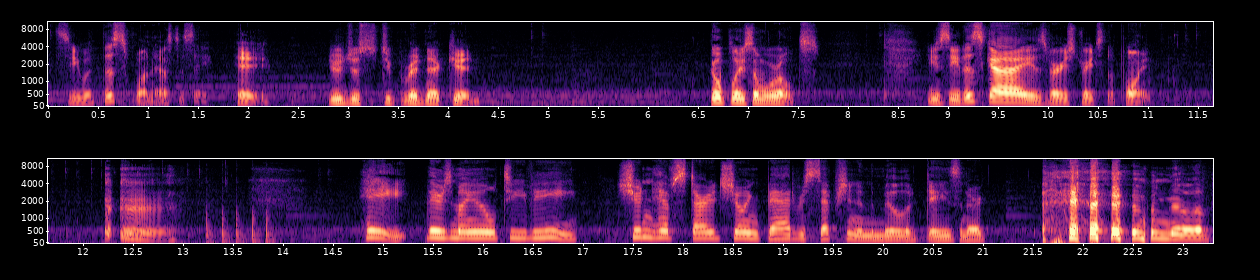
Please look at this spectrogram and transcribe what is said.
Let's see what this one has to say. Hey, you're just a stupid redneck kid. Go play somewhere else. You see, this guy is very straight to the point. Hey, there's my old TV. Shouldn't have started showing bad reception in the middle of days in our. in the middle of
